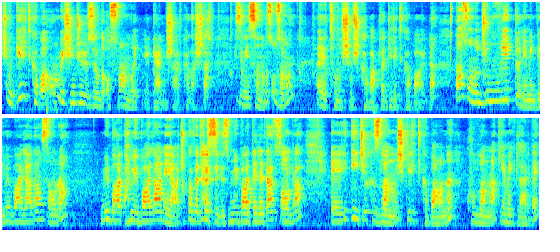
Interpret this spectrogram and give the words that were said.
Şimdi girit kabağı 15. yüzyılda Osmanlı'ya gelmiş arkadaşlar. Bizim insanımız o zaman evet tanışmış kabakla, girit kabağıyla. Daha sonra Cumhuriyet döneminde mübalağadan sonra müba mübalağa ne ya çok affedersiniz mübadeleden sonra e, iyice hızlanmış girit kabağını kullanmak yemeklerde.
